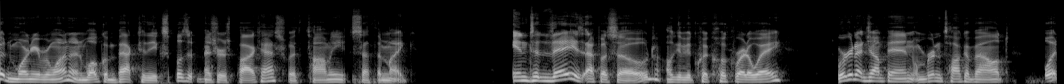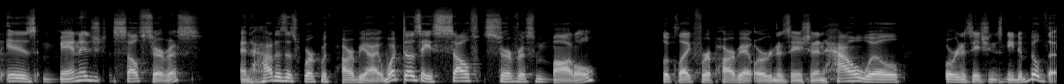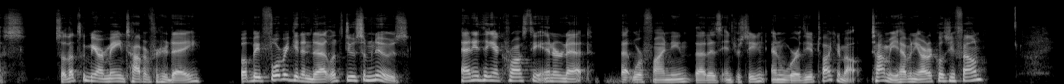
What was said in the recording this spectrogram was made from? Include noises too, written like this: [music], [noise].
Good morning, everyone, and welcome back to the Explicit Measures podcast with Tommy, Seth, and Mike. In today's episode, I'll give you a quick hook right away. We're going to jump in and we're going to talk about what is managed self service and how does this work with Power BI? What does a self service model look like for a Power BI organization, and how will organizations need to build this? So that's going to be our main topic for today. But before we get into that, let's do some news. Anything across the internet that we're finding that is interesting and worthy of talking about? Tommy, you have any articles you found?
